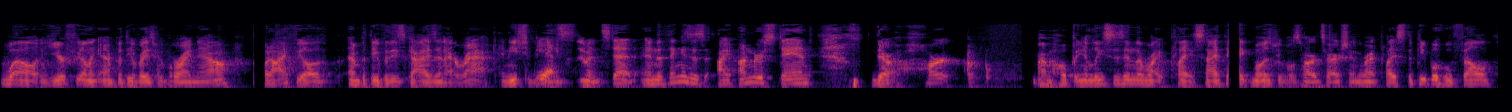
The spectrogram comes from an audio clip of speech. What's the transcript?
well, you're feeling empathy for these people right now, but I feel empathy for these guys in Iraq, and you should be Yes. them instead. And the thing is, is I understand their heart. I'm hoping at least is in the right place. I think most people's hearts are actually in the right place. The people who felt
